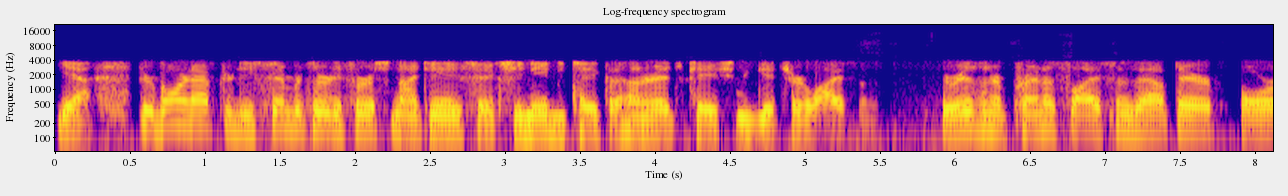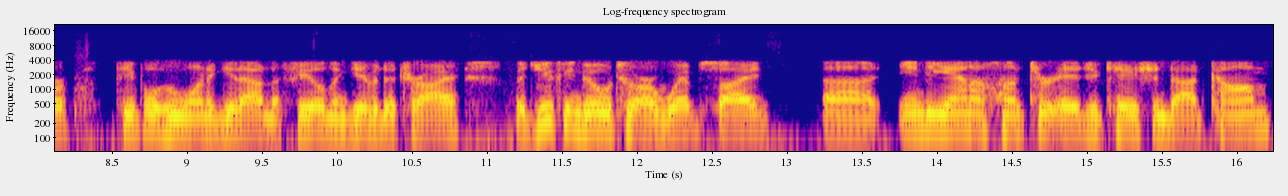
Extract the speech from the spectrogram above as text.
Yeah, if you're born after December 31st, 1986, you need to take a hunter education to get your license. There is an apprentice license out there for people who want to get out in the field and give it a try. But you can go to our website, uh, IndianaHunterEducation.com,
